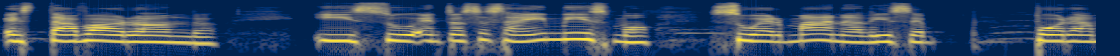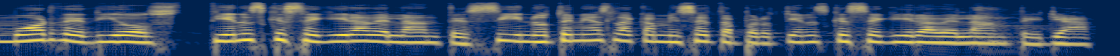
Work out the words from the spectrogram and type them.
estaba orando. Y su, entonces ahí mismo su hermana dice, por amor de Dios, tienes que seguir adelante. Sí, no tenías la camiseta, pero tienes que seguir adelante ya.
